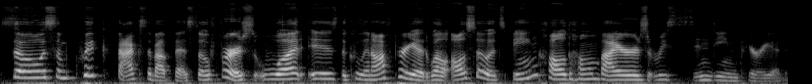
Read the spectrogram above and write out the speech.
So, some quick facts about this. So, first, what is the cooling off period? Well, also, it's being called home buyers rescinding period.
